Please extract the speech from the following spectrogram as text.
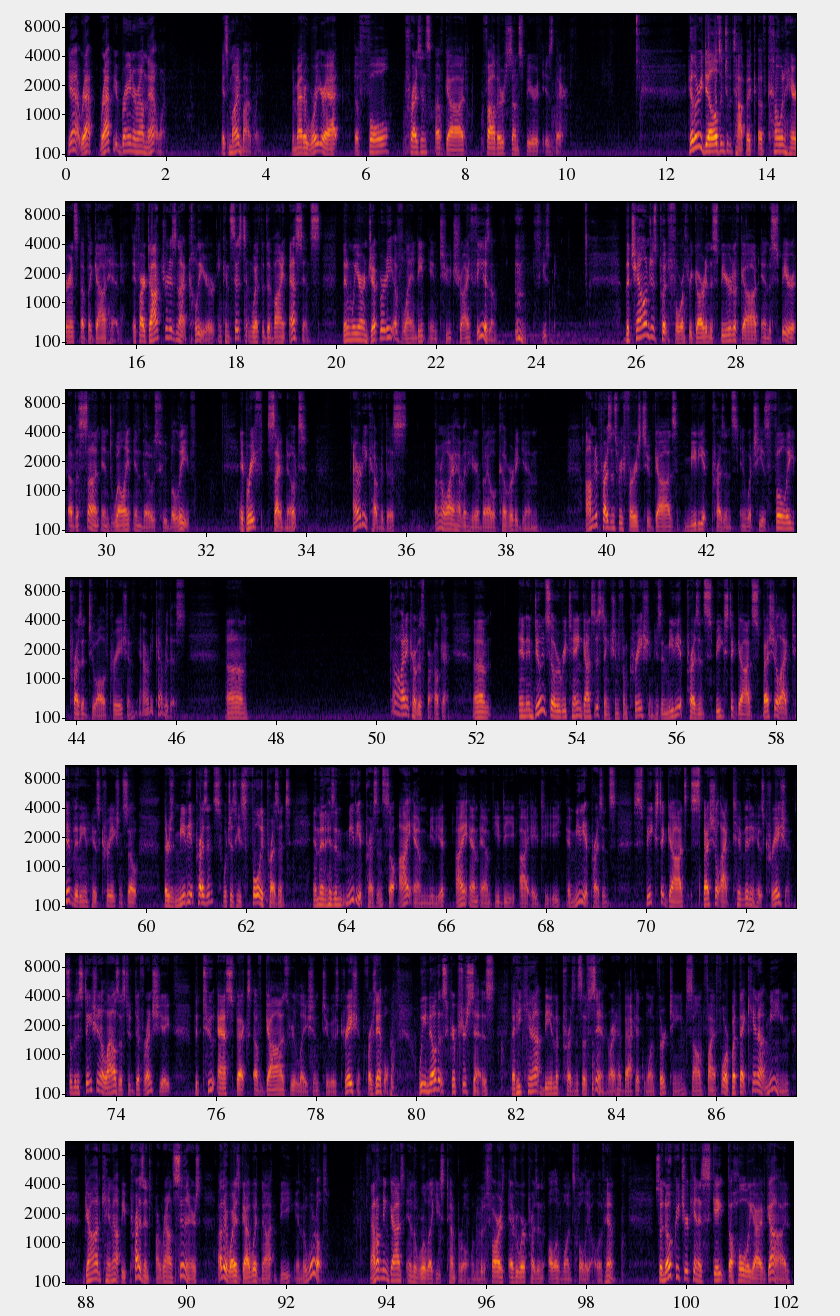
Yeah, wrap wrap your brain around that one. It's mind-boggling. No matter where you're at, the full presence of God, Father, Son, Spirit is there. Hilary delves into the topic of coinherence of the Godhead. If our doctrine is not clear and consistent with the divine essence, then we are in jeopardy of landing into tritheism. Excuse me. The challenges put forth regarding the Spirit of God and the Spirit of the Son indwelling in those who believe. A brief side note I already covered this. I don't know why I have it here, but I will cover it again. Omnipresence refers to God's immediate presence in which He is fully present to all of creation. Yeah, I already covered this. Um, Oh, I didn't cover this part. Okay. Um, and in doing so, we retain God's distinction from creation. His immediate presence speaks to God's special activity in His creation. So there's immediate presence, which is He's fully present, and then His immediate presence. So I am immediate, I am M E D I A T E. Immediate presence speaks to God's special activity in His creation. So the distinction allows us to differentiate the two aspects of God's relation to His creation. For example, we know that Scripture says that he cannot be in the presence of sin, right? Habakkuk 1.13, Psalm 5.4. But that cannot mean God cannot be present around sinners Otherwise, God would not be in the world. Now, I don't mean God's in the world like he's temporal, but as far as everywhere present, all of once, fully all of him. So no creature can escape the holy eye of God.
